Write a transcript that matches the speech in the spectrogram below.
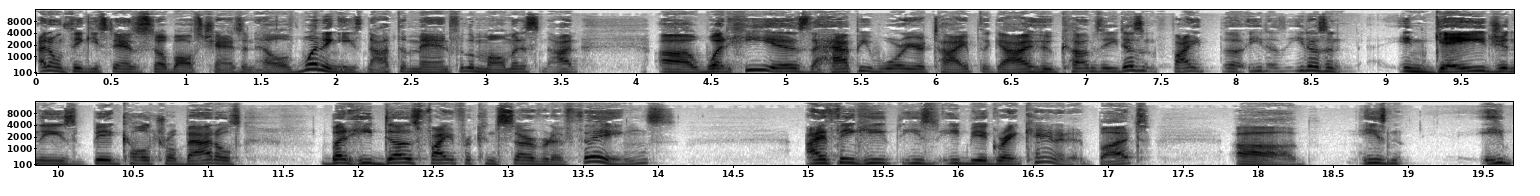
I don't think he stands a snowball's chance in hell of winning. He's not the man for the moment. It's not uh, what he is, the happy warrior type, the guy who comes, and he doesn't fight, the, he, does, he doesn't engage in these big cultural battles, but he does fight for conservative things. I think he, he's, he'd be a great candidate, but uh, he's he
